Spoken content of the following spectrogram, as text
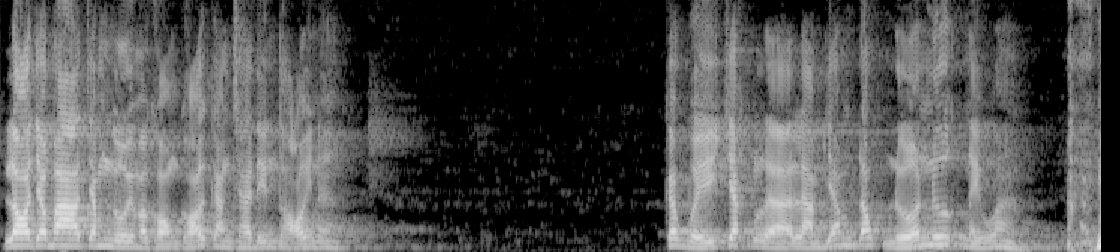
Lo cho 300 người mà còn khỏi cần xài điện thoại nữa các vị chắc là làm giám đốc nửa nước này quá.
